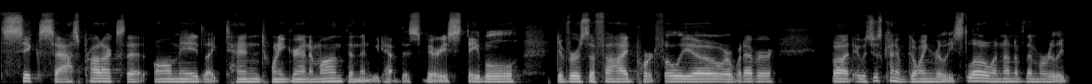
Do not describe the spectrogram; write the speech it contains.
six SaaS products that all made like 10, 20 grand a month. And then we'd have this very stable, diversified portfolio or whatever. But it was just kind of going really slow and none of them were really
